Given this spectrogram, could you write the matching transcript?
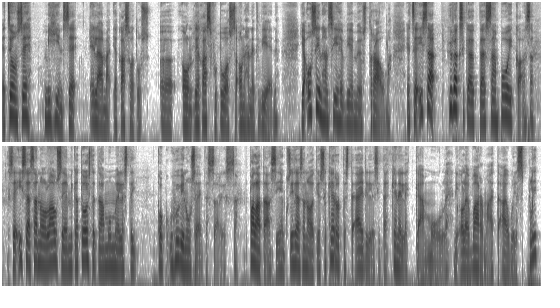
Et se on se, mihin se elämä ja kasvatus on, ja kasvu tuossa on hänet vienyt. Ja osinhan siihen vie myös trauma. Että se isä hyväksikäyttäessään poikaansa, se isä sanoo lauseen, mikä toistetaan mun mielestä hyvin usein tässä sarjassa. Palataan siihen, kun isä sanoo, että jos sä kerrot tästä äidille sitä kenellekään muulle, niin ole varma, että I will split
